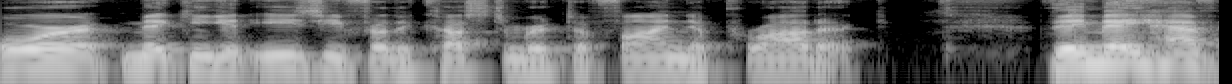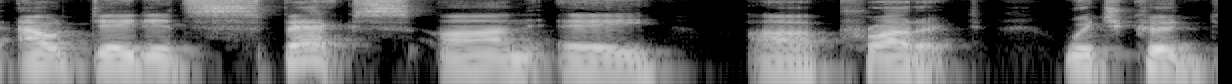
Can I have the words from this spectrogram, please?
or making it easy for the customer to find the product. They may have outdated specs on a uh, product which could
